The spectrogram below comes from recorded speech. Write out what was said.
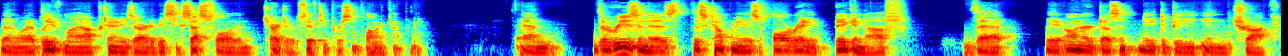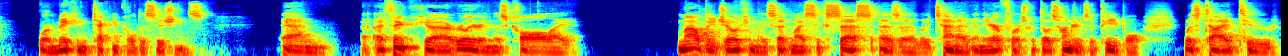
than what I believe my opportunities are to be successful in charge of a 50 person plumbing company. And the reason is this company is already big enough that the owner doesn't need to be in the truck or making technical decisions. And I think uh, earlier in this call, I mildly jokingly said my success as a lieutenant in the Air Force with those hundreds of people was tied to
